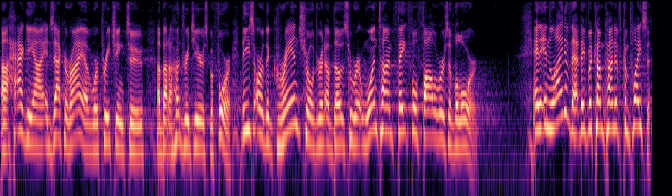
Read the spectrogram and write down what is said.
uh, Haggai and Zechariah were preaching to about 100 years before. These are the grandchildren of those who were at one time faithful followers of the Lord. And in light of that, they've become kind of complacent.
